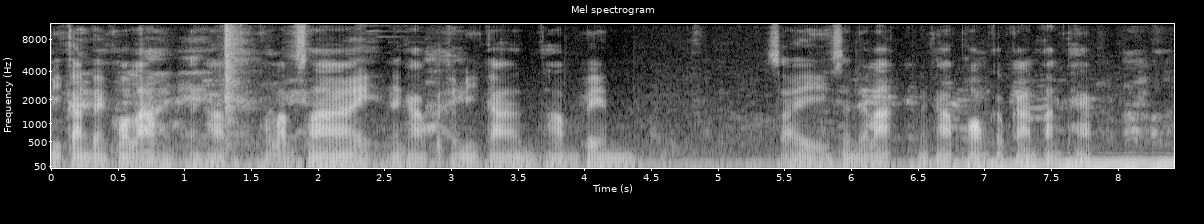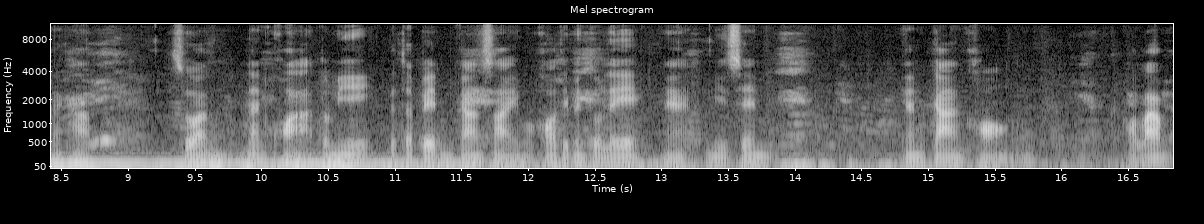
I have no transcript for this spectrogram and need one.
มีการแบ่งคอลัมน์นะครับ คอลัมน์ซ้ายนะครับ ก็จะมีการทำเป็นใส่สัญลักษณ์นะครับ พร้อมกับการตั้งแท็บนะครับ ส่วนด้านขวาตรงนี้ก็จะเป็นการใส่หัวข้อที่เป็นตัวเลขนะฮะมีเส้นด้านกลางของคอลัมน์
